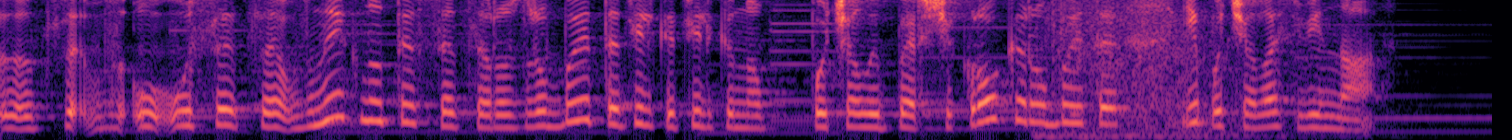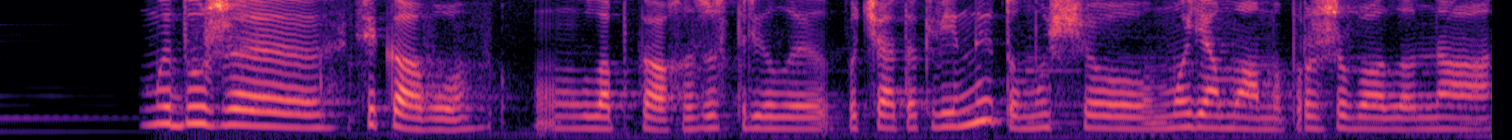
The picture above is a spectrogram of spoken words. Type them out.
е, це усе це вникнути, все це розробити. Тільки-тільки но почали перші кроки робити, і почалась війна. Ми дуже цікаво у лапках зустріли початок війни, тому що моя мама проживала на е,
